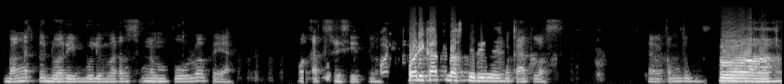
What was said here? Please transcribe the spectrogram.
banget tuh 2560 apa ya. Gua cut loss di situ. Oh di cut loss dirinya. Gua cut loss. Telkom tuh Wah,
